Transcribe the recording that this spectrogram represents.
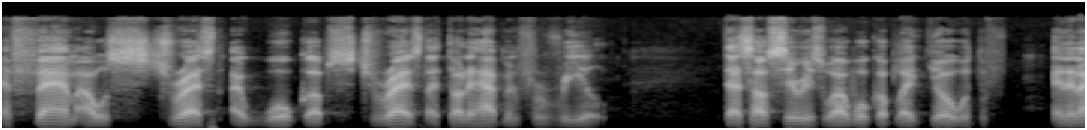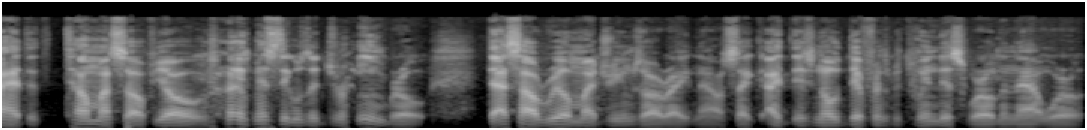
And fam, I was stressed. I woke up stressed. I thought it happened for real. That's how serious. Well, I woke up like, yo, what the. F-? And then I had to tell myself, yo, Mystic was a dream, bro. That's how real my dreams are right now. It's like I, there's no difference between this world and that world.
